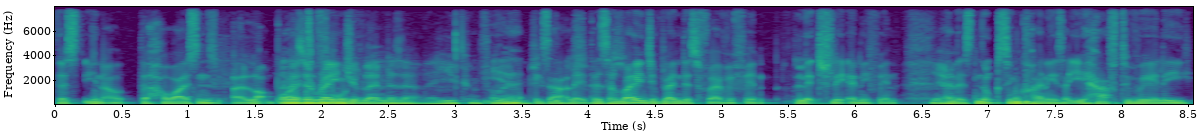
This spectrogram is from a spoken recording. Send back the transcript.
there's you know the horizon's a lot there's a range of lenders out there you can find. Yeah, exactly. There's a range of lenders for everything, literally anything, Yeah. and there's nooks and crannies that you have to really,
